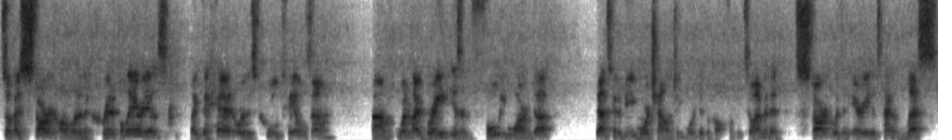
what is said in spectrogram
So if I start on one of the critical areas, like the head or this cool tail zone, um, when my brain isn't fully warmed up, that's going to be more challenging, more difficult for me. So I'm going to start with an area that's kind of less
